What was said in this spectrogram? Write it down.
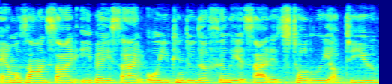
Amazon side, eBay side, or you can do the affiliate side. It's totally up to you.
